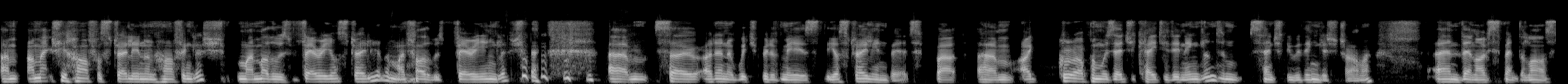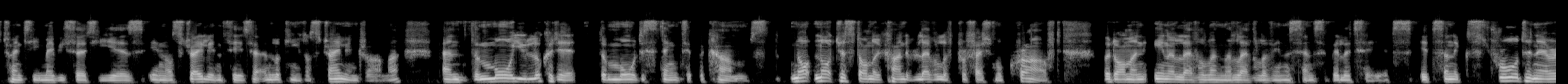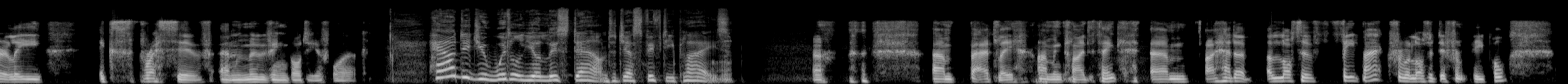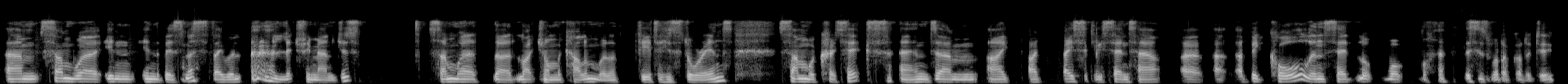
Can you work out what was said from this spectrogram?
I'm, I'm actually half Australian and half English. My mother was very Australian and my father was very English. um, so I don't know which bit of me is the Australian bit, but um, I grew up and was educated in England and essentially with English drama. And then I've spent the last 20, maybe 30 years in Australian theatre and looking at Australian drama. And the more you look at it, the more distinct it becomes. Not, not just on a kind of level of professional craft, but on an inner level and the level of inner sensibility. It's, it's an extraordinarily expressive and moving body of work. How did you whittle your list down to just 50 plays? um, badly, I'm inclined to think. Um, I had a, a lot of feedback from a lot of different people. Um, some were in, in the business, they were literary managers. Some were, uh, like John McCallum, were theatre historians. Some were critics. And um, I, I basically sent out a, a, a big call and said, look, what, this is what I've got to do.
